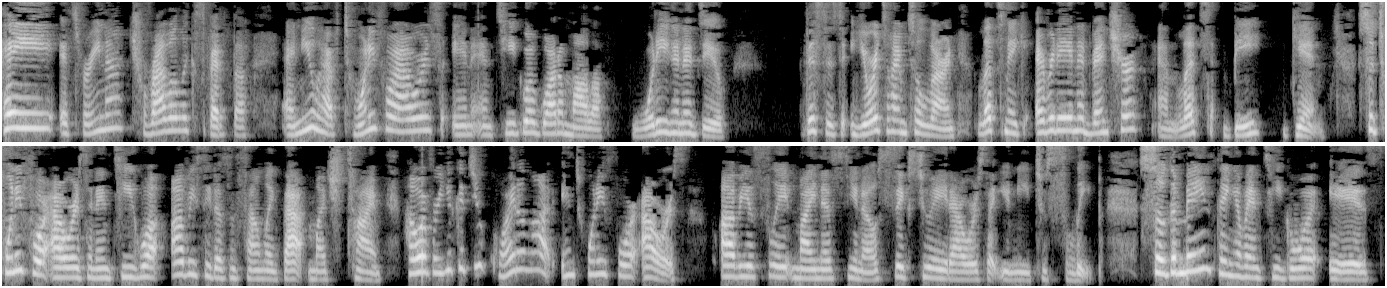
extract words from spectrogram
Hey, it's Marina, travel experta, and you have 24 hours in Antigua, Guatemala. What are you going to do? This is your time to learn. Let's make every day an adventure and let's begin. So 24 hours in Antigua obviously doesn't sound like that much time. However, you could do quite a lot in 24 hours. Obviously, minus, you know, six to eight hours that you need to sleep. So the main thing of Antigua is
